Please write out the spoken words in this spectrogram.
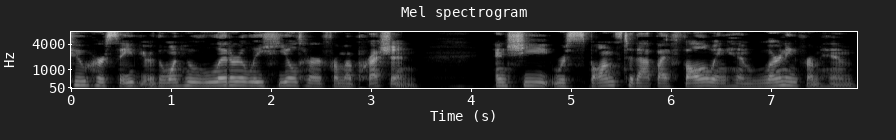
to her Savior, the one who literally healed her from oppression. And she responds to that by following him, learning from him,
